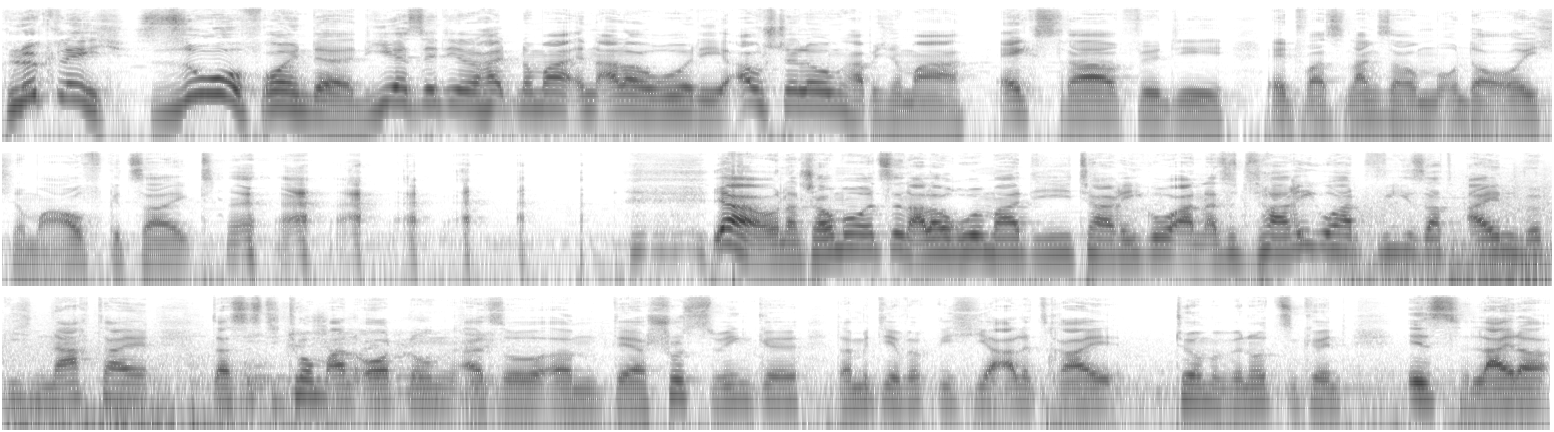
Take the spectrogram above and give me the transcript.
glücklich. So, Freunde, hier seht ihr halt nochmal in aller Ruhe die Aufstellung habe ich nochmal extra für die etwas langsamen unter euch nochmal aufgezeigt. ja, und dann schauen wir uns in aller Ruhe mal die Tarigo an. Also Tarigo hat, wie gesagt, einen wirklichen Nachteil. Das ist die Turmanordnung, also ähm, der Schusswinkel, damit ihr wirklich hier alle drei Türme benutzen könnt, ist leider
